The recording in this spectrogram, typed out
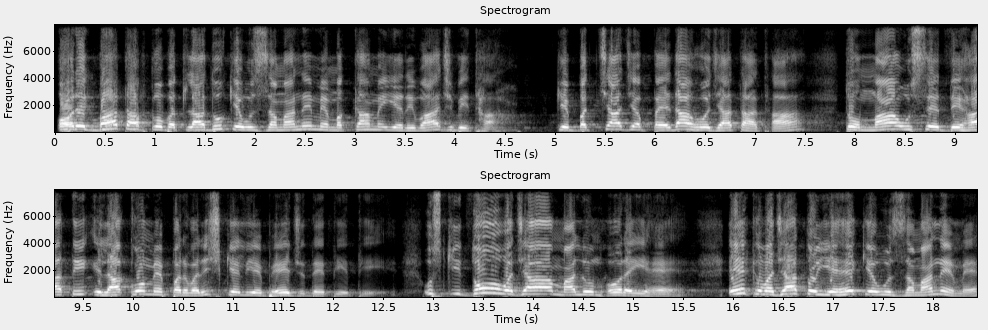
اور ایک بات آپ کو بتلا دوں کہ اس زمانے میں مکہ میں یہ رواج بھی تھا کہ بچہ جب پیدا ہو جاتا تھا تو ماں اسے دیہاتی علاقوں میں پرورش کے لیے بھیج دیتی تھی۔ اس کی دو وجہ معلوم ہو رہی ہے۔ ایک وجہ تو یہ ہے کہ اس زمانے میں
